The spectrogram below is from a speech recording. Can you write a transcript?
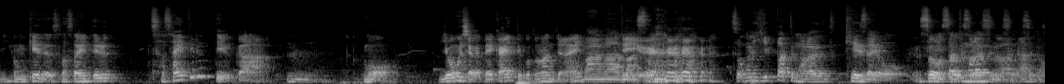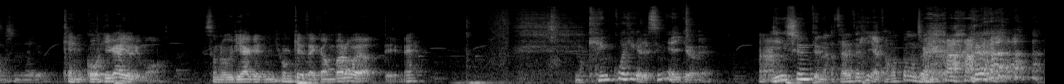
日本経済を支えてる支えてるっていうかうん。もう4社がでかいってことなんじゃない、まあまあまあそそこに引っ張ってもらう経済を引っ張ってもらうっていうのはあるかもしれないけど。健康被害よりもその売り上げで日本経済頑張ろうよっていうね、健康被害で済みはいいけどね。うん。飲酒運転なんかされた日にはたまったもんじゃない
